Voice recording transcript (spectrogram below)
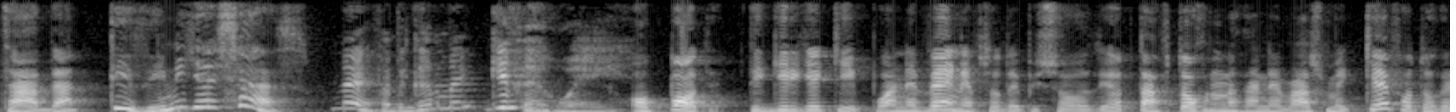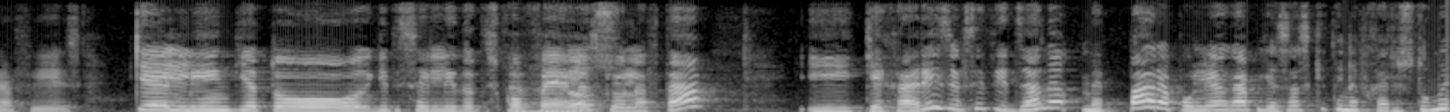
τσάντα τη δίνει για εσάς. Ναι, θα την κάνουμε giveaway. Οπότε, την Κυριακή που ανεβαίνει αυτό το επεισόδιο, ταυτόχρονα θα ανεβάσουμε και φωτογραφίες και link για, το, για τη σελίδα της Βεβαίως. κοπέλας και όλα αυτά. Η- Και χαρίζει αυτή την τσάντα με πάρα πολύ αγάπη για σας και την ευχαριστούμε.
